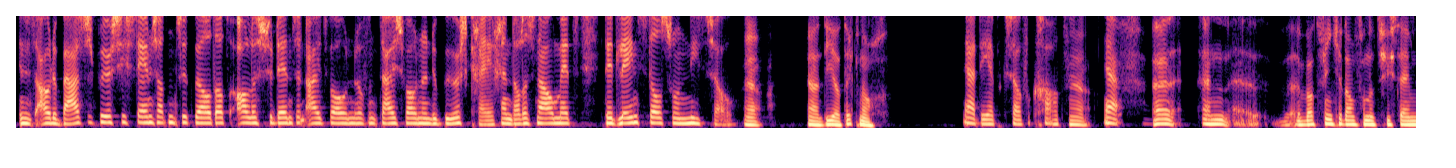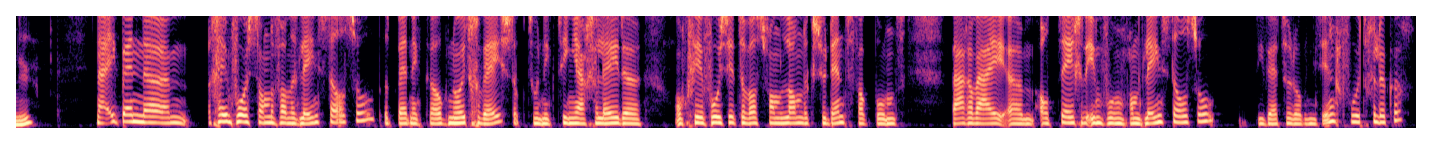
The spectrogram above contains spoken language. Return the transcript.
In het oude basisbeurssysteem zat natuurlijk wel dat alle studenten een uitwonende of een thuiswonende beurs kregen. En dat is nou met dit leenstelsel niet zo. Ja, ja die had ik nog. Ja, die heb ik zelf ook gehad. Ja. Ja. Eh, en eh, wat vind je dan van het systeem nu? Nou, ik ben ehm, geen voorstander van het leenstelsel. Dat ben ik ook nooit geweest. Ook toen ik tien jaar geleden ongeveer voorzitter was van de Landelijk Studentenvakbond, waren wij ehm, al tegen de invoering van het leenstelsel. Die werd toen ook niet ingevoerd, gelukkig.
